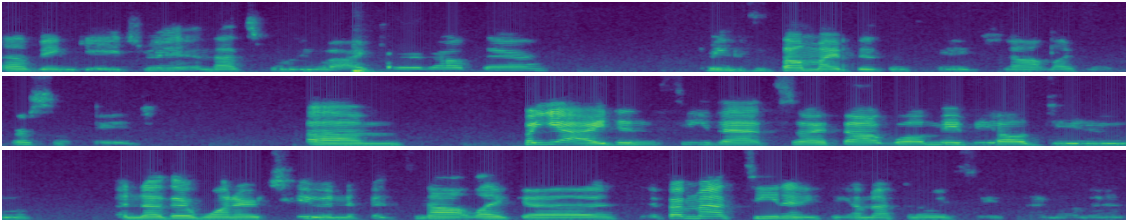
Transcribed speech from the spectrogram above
of engagement, and that's really what I care about there. I mean, because it's on my business page, not like my personal page. Um, but yeah, I didn't see that, so I thought, well, maybe I'll do another one or two, and if it's not like a, if I'm not seeing anything, I'm not going to waste any time on it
